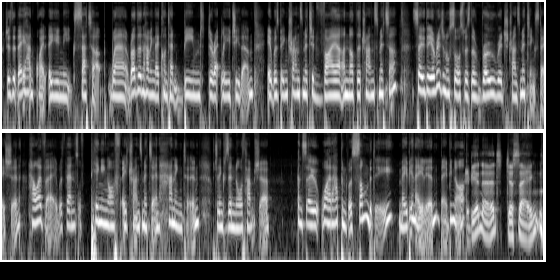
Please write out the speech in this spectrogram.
which is that they had quite a unique setup where rather than having their content beamed directly to them, it was being transmitted via another transmitter. So the original source was the Rowridge transmitting station. However, it was then sort of pinging off a transmitter in Hannington, which I think was in North Hampshire and so what had happened was somebody, maybe an alien, maybe not, maybe a nerd, just saying,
